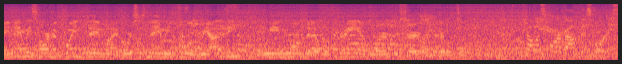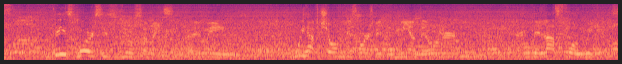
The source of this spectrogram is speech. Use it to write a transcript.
My name is Jorge Puente. My horse's name is Dual Reality. We won the level 3 and we're reserved in the level 2. Tell us more about this horse. This horse is just amazing. I mean, we have shown this horse between me and the owner the last four weekends.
